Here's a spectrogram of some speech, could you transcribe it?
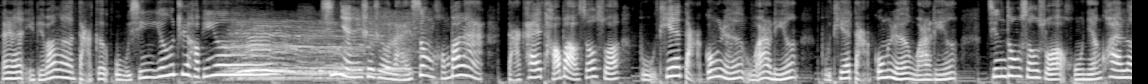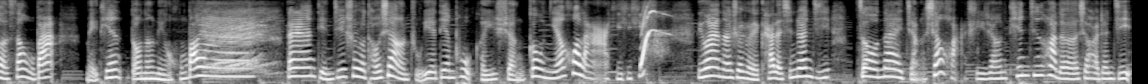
当然也别忘了打个五星优质好评哟！新年射手来送红包啦！打开淘宝搜索“补贴打工人五二零”，补贴打工人五二零。京东搜索“虎年快乐三五八”，每天都能领红包呀！点击射手头像主页店铺可以选购年货啦！另外呢，射手也开了新专辑《奏奈讲笑话》，是一张天津话的笑话专辑，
